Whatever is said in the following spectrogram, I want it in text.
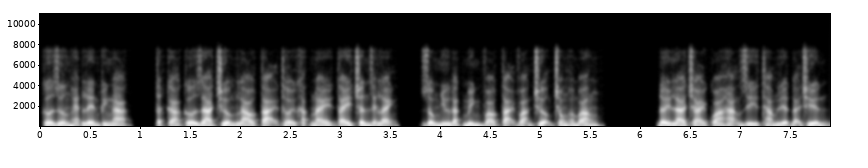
Cơ dương hét lên kinh ngạc, tất cả cơ gia trưởng lão tại thời khắc này tay chân rét lạnh, giống như đặt mình vào tại vạn trượng trong hầm băng. Đây là trải qua hạng gì thảm liệt đại chiến,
